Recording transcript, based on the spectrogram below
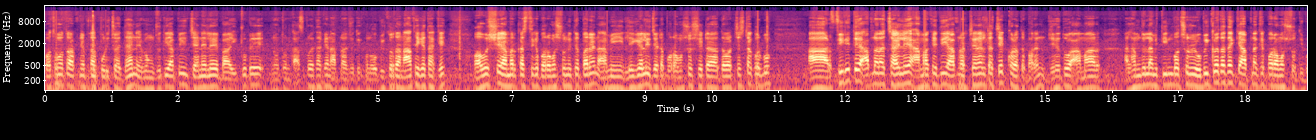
প্রথমত আপনি আপনার পরিচয় দেন এবং যদি আপনি চ্যানেলে বা ইউটিউবে নতুন কাজ করে থাকেন, আপনার যদি কোনো অভিজ্ঞতা না থেকে থাকে, অবশ্যই আমার কাছ থেকে পরামর্শ নিতে পারেন। আমি লিগ্যালি যেটা পরামর্শ সেটা দেওয়ার চেষ্টা করব। আর ফ্রিতে আপনারা চাইলে আমাকে দিয়ে আপনার চ্যানেলটা চেক করাতে পারেন। যেহেতু আমার, আলহামদুলিল্লাহ আমি তিন বছরের অভিজ্ঞতা থেকে আপনাকে পরামর্শ দিব।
